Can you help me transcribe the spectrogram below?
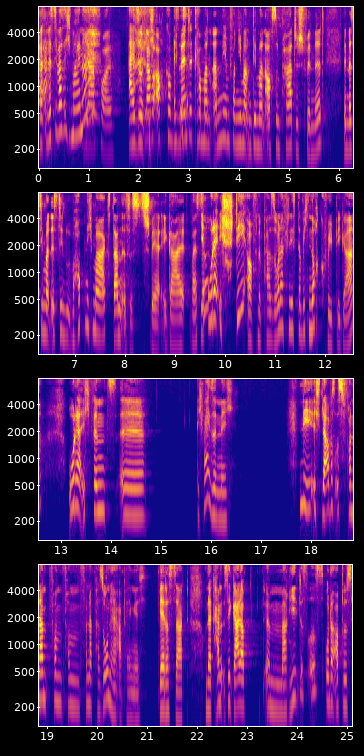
Wa- Wisst ihr, was ich meine? Ja, voll. Also Ich glaube, ich- auch Komplimente kann man annehmen von jemandem, den man auch sympathisch findet. Wenn das jemand ist, den du überhaupt nicht magst, dann ist es schwer, egal, weißt Ja, du? oder ich stehe auf eine Person, da finde ich es, glaube ich, noch creepiger. Oder ich finde äh, ich weiß es nicht. Nee, ich glaube, es ist von der, vom, vom, von der Person her abhängig, wer das sagt. Und da kann es egal, ob ähm, Marie das ist oder ob es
